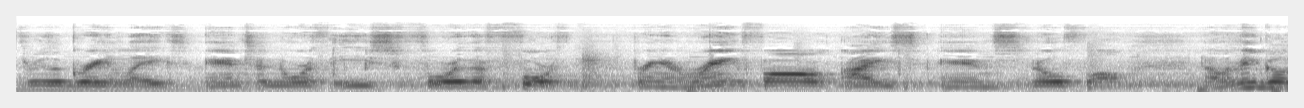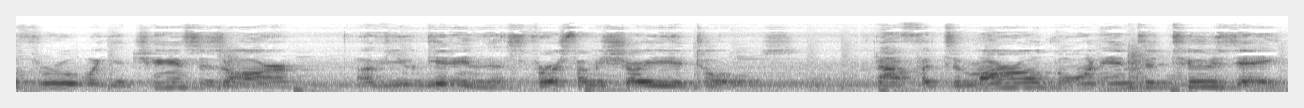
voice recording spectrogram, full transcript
through the Great Lakes, and to northeast for the fourth, bringing rainfall, ice, and snowfall. Now let me go through what your chances are of you getting this. First, let me show you your totals. Now for tomorrow, going into Tuesday,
